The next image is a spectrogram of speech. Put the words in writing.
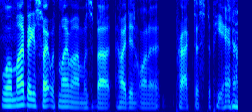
Well, my biggest fight with my mom was about how I didn't want to practice the piano.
